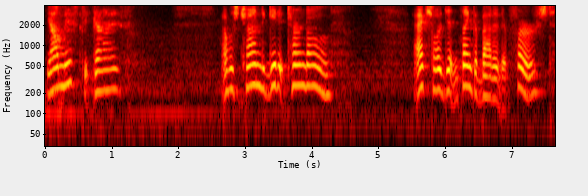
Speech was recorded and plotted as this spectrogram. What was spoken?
Y'all missed it, guys. I was trying to get it turned on. Actually, I didn't think about it at first.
